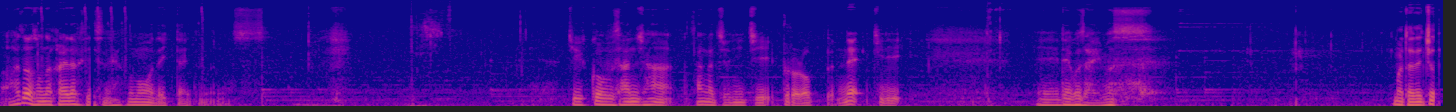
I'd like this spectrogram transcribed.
あとはそんな変えなくていいですね。このままでいきたいと思います。キックオフ3時半3月12日プロ6分で霧、えーでございます。またねちょっと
